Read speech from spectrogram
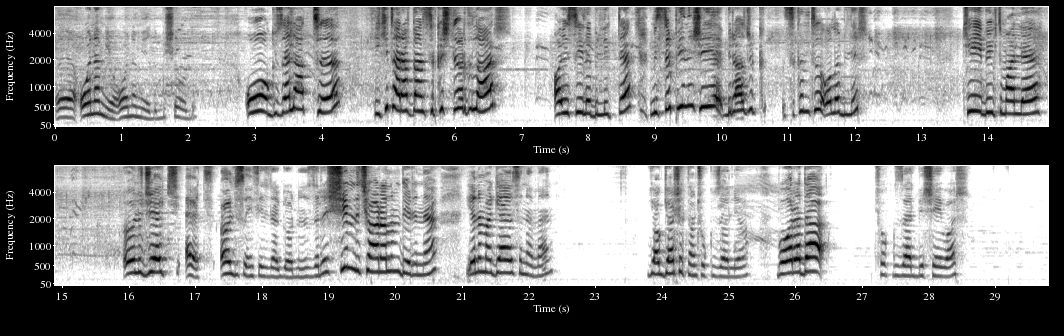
e, oynamıyor. Oynamıyordu. Bir şey oldu. O güzel attı. İki taraftan sıkıştırdılar. Ayısıyla birlikte. Mr. P'nin şeyi birazcık sıkıntı olabilir. Ki büyük ihtimalle ölecek. Evet öldü sayın seyirciler gördüğünüz üzere. Şimdi çağıralım derine. Yanıma gelsin hemen. Ya gerçekten çok güzel ya. Bu arada çok güzel bir şey var.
